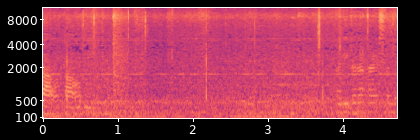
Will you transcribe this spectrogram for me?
Tao-tao dito. Nandito na tayo sa ko.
